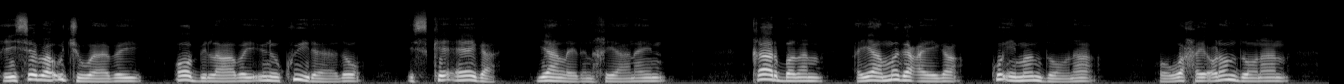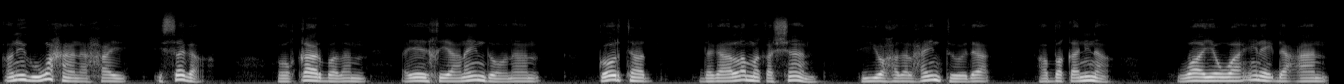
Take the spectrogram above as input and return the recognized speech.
Ciise baa u jawaabay oo bilaabay inuu ku yidhaahdo iska eega yaan laydin khiyaanayn. Qaar badan ayaa magacayga ku iman doona oo waxay odhan doonaan anigu waxaan ahay isaga. Oo qaar badan ayay khiyaanayn doonaan goortaad dagaallo maqashaan iyo hadalhayntooda habaqanina waayo waa inay dhacaan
